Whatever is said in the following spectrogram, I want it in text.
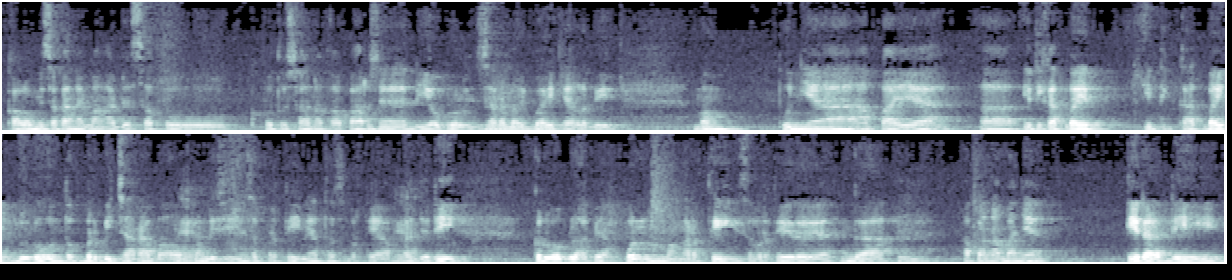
kalau misalkan emang ada satu keputusan atau apa harusnya diobrolin secara baik-baik ya lebih mempunya apa ya eh, itikat baik itikat baik dulu untuk berbicara bahwa Ya. kondisinya seperti ini atau seperti apa. Ya. Jadi kedua belah pihak pun mengerti seperti itu ya, nggak Hmm. apa namanya tidak di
